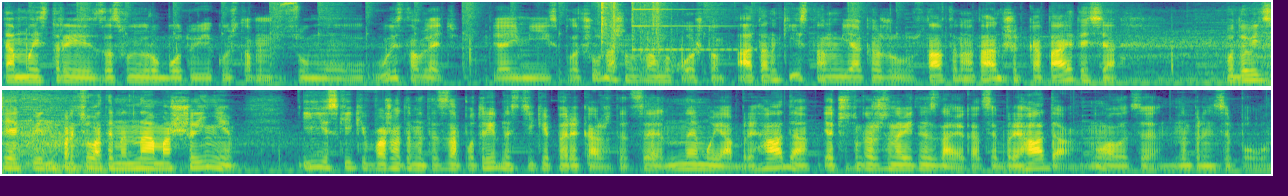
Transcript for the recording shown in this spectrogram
Там майстри за свою роботу якусь там суму виставлять, я їм її сплачу нашим з вами коштом. А танкістам я кажу, ставте на танчик, катайтеся, подивіться, як він працюватиме на машині. І скільки вважатимете за потрібне, стільки перекажете. Це не моя бригада. Я чесно кажучи, навіть не знаю, яка це бригада, ну але це не принципово.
